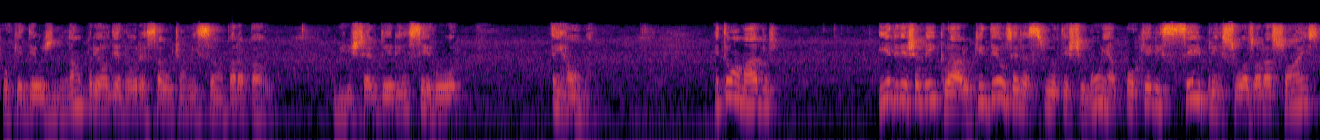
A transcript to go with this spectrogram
porque Deus não preordenou essa última missão para Paulo. O ministério dele encerrou em Roma. Então, amados, e ele deixa bem claro que Deus era sua testemunha, porque ele sempre em suas orações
